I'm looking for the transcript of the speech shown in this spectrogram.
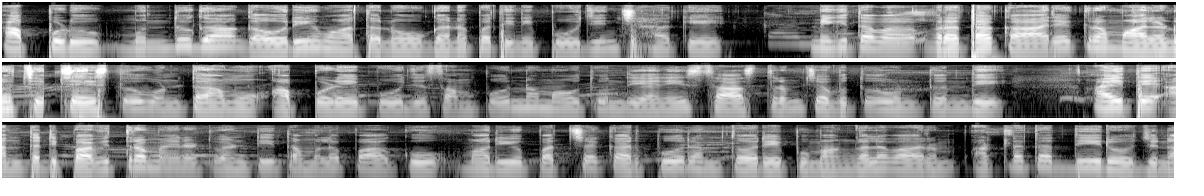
అప్పుడు ముందుగా గౌరీమాతను గణపతిని పూజించాకే మిగతా వ్రత కార్యక్రమాలను చేస్తూ ఉంటాము. అప్పుడే పూజ సంపూర్ణమవుతుంది అని శాస్త్రం చెబుతూ ఉంటుంది. అయితే అంతటి పవిత్రమైనటువంటి తమలపాకు మరియు పచ్చ కర్పూరంతో రేపు మంగళవారం అట్ల తద్దీ రోజున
